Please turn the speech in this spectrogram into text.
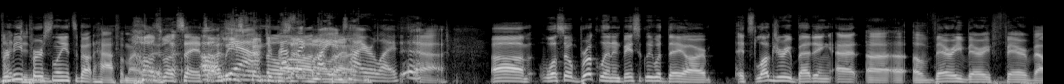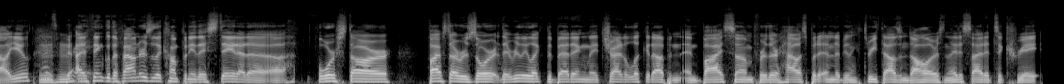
For I me didn't. personally, it's about half of my life. I was about to say, it's Oh, at least yeah. 50% That's like of my the time. entire life. Yeah. Um, well, so Brooklinen, and basically what they are, it's luxury bedding at a, a very, very fair value. Mm-hmm. I think with the founders of the company, they stayed at a, a four star, five star resort. They really liked the bedding. They tried to look it up and, and buy some for their house, but it ended up being like three thousand dollars, and they decided to create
